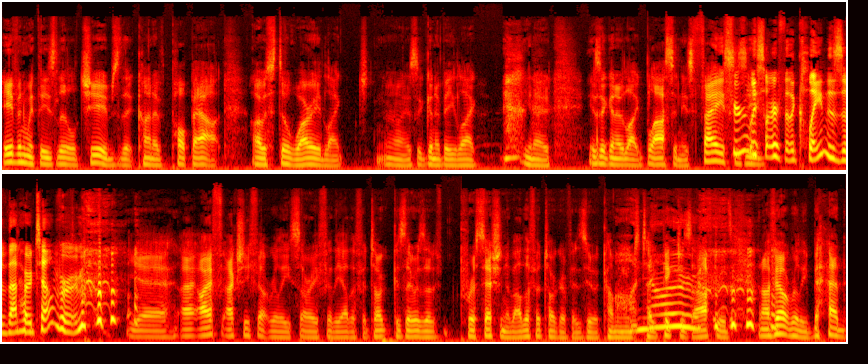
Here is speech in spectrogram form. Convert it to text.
even with these little tubes that kind of pop out, I was still worried. Like, oh, is it going to be like, you know, is it going to like blast in his face? I feel really he- sorry for the cleaners of that hotel room. Yeah, I actually felt really sorry for the other photographers because there was a procession of other photographers who were coming Oh, in to take no. pictures afterwards, and I felt really bad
